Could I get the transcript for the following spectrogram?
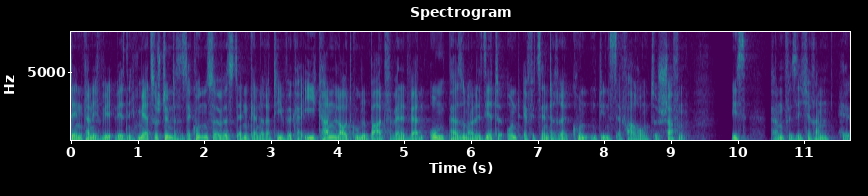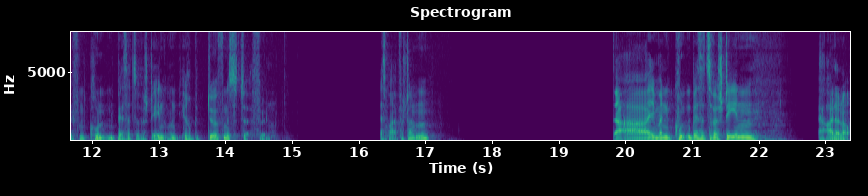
denen kann ich wesentlich mehr zustimmen. Das ist der Kundenservice, denn generative KI kann laut Google Bart verwendet werden, um personalisierte und effizientere Kundendiensterfahrungen zu schaffen. Dies kann Versicherern helfen, Kunden besser zu verstehen und ihre Bedürfnisse zu erfüllen. Erstmal einverstanden? Da jemanden Kunden besser zu verstehen, ja, I don't know.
